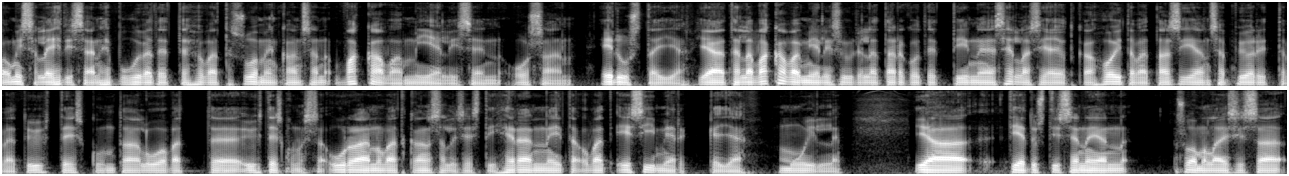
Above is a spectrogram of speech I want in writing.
omissa lehdissään he puhuivat, että he ovat Suomen kansan vakavamielisen osan edustajia. Ja tällä vakavamielisyydellä tarkoitettiin sellaisia, jotka hoitavat asiansa, pyörittävät yhteiskuntaa, luovat yhteiskunnassa uraan, ovat kansallisesti heränneitä, ovat esimerkkejä muille. Ja tietysti sen ajan suomalaisissa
